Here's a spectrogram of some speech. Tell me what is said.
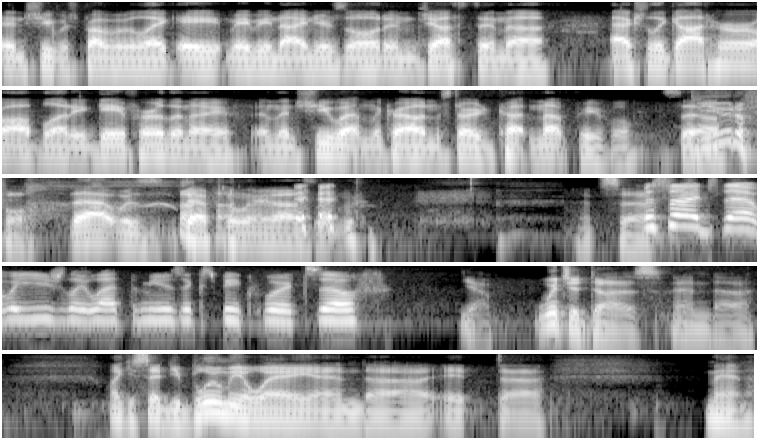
and she was probably like eight, maybe nine years old, and Justin uh, actually got her all bloody, gave her the knife, and then she went in the crowd and started cutting up people. So Beautiful. that was definitely awesome. That's uh, Besides that, we usually let the music speak for itself. yeah, which it does, and uh, like you said, you blew me away, and uh, it, uh, man,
